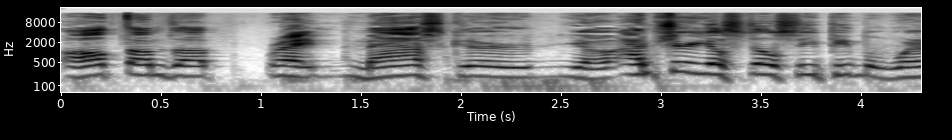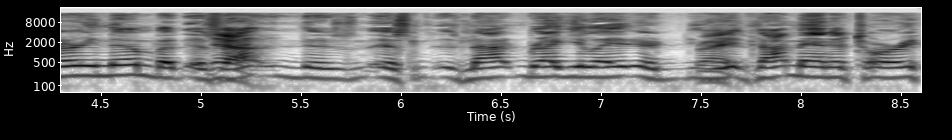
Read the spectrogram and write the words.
all thumbs up, Right. mask or you know, I'm sure you'll still see people wearing them, but it's Yeah. not there's it's, it's not regulated. Right. It's not mandatory.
